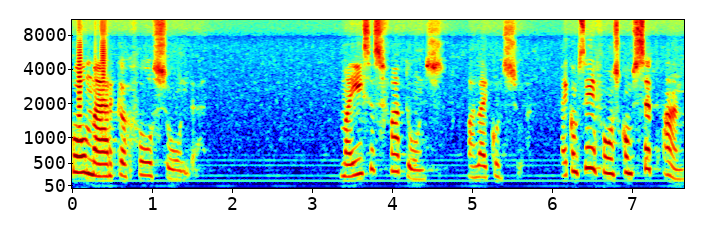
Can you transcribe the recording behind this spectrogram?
vol merke, vol sonde. Maar Jesus vat ons al lyk ons so. Hy kom sê vir ons kom sit aan.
